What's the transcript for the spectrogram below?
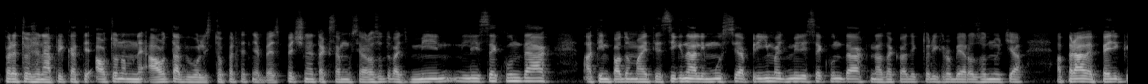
pretože napríklad tie autonómne auta by boli 100% bezpečné, tak sa musia rozhodovať v milisekundách a tým pádom aj tie signály musia prijímať v milisekundách, na základe ktorých robia rozhodnutia a práve 5G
